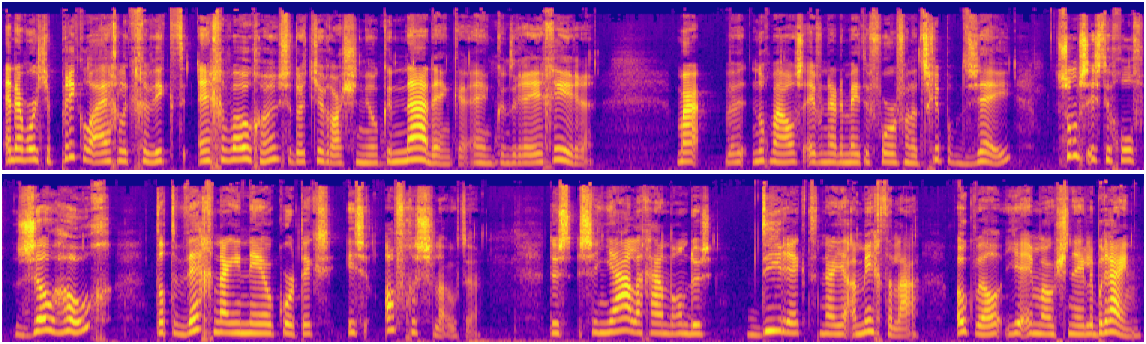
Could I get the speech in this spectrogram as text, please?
En daar wordt je prikkel eigenlijk gewikt en gewogen, zodat je rationeel kunt nadenken en kunt reageren. Maar nogmaals, even naar de metafoor van het schip op de zee. Soms is de golf zo hoog dat de weg naar je neocortex is afgesloten. Dus signalen gaan dan dus direct naar je amygdala, ook wel je emotionele brein.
